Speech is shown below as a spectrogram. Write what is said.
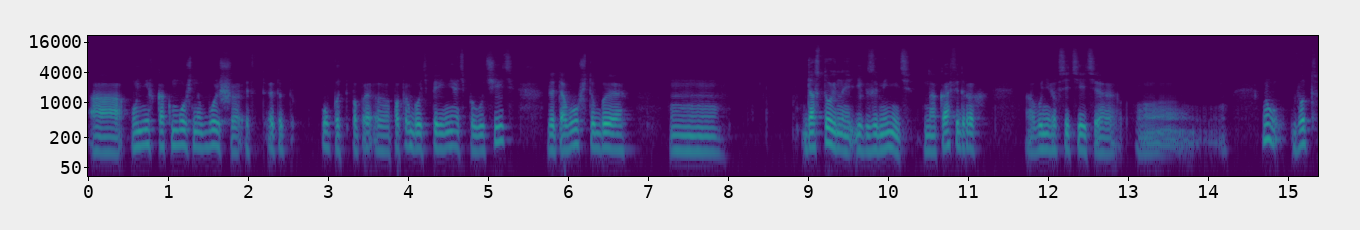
а, у них как можно больше этот, этот опыт попро- попробовать перенять, получить, для того, чтобы достойно их заменить на кафедрах в университете. Ну, вот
